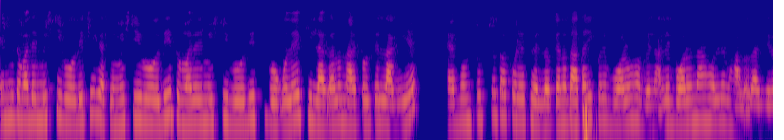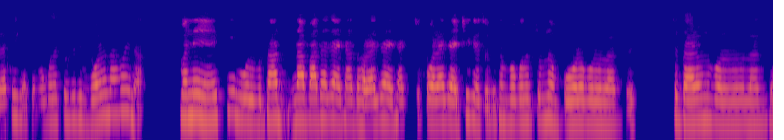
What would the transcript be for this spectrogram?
এমনি তোমাদের মিষ্টি বৌদি, ঠিক আছে? মিষ্টি বৌদি, তোমাদের মিষ্টি বৌদি বগলে কি লাগালো? নারকেল তেল লাগিয়ে একদম চুপচুপা করে ফেলল। কেন তাড়াতাড়ি করে বড় হবে? নাহলে বড় না হলে ভালো লাগবে না, ঠিক আছে? বগলের চুল যদি বড় না হয় না মানে কি বলব? না না বাঁধা যায়, না ধরা যায়, না কিছু করা যায়, ঠিক আছে? কিন্তু বগলের চুল না বড় বড় লাগবে। তো দারুণ বড় বড় লাগবে।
